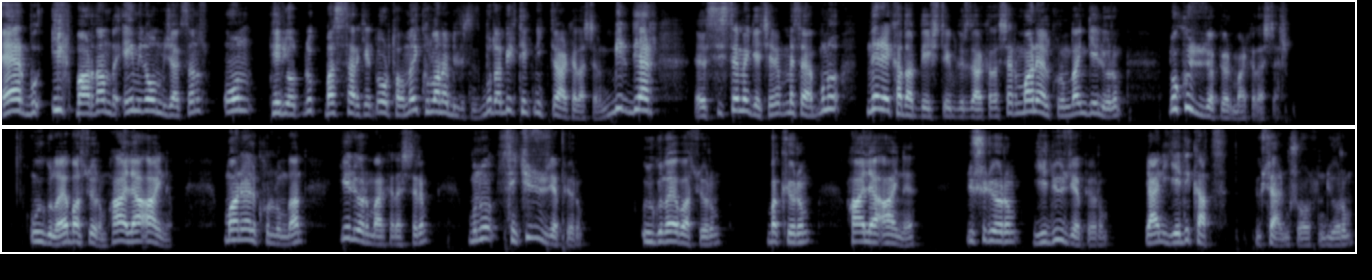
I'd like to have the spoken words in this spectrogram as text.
eğer bu ilk bardan da emin olmayacaksanız 10 periyotluk basit hareketli ortalamayı kullanabilirsiniz. Bu da bir tekniktir arkadaşlarım. Bir diğer e, sisteme geçelim. Mesela bunu nereye kadar değiştirebiliriz arkadaşlar? Manuel kurumdan geliyorum. 900 yapıyorum arkadaşlar. Uygulaya basıyorum. Hala aynı. Manuel kurulumdan geliyorum arkadaşlarım. Bunu 800 yapıyorum. Uygulaya basıyorum. Bakıyorum hala aynı. Düşürüyorum 700 yapıyorum. Yani 7 kat yükselmiş olsun diyorum.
